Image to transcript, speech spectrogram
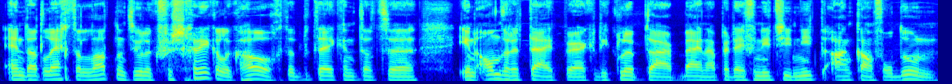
En dat legt de lat natuurlijk verschrikkelijk hoog. Dat betekent dat uh, in andere tijdperken die club daar bijna per definitie niet aan kan voldoen.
